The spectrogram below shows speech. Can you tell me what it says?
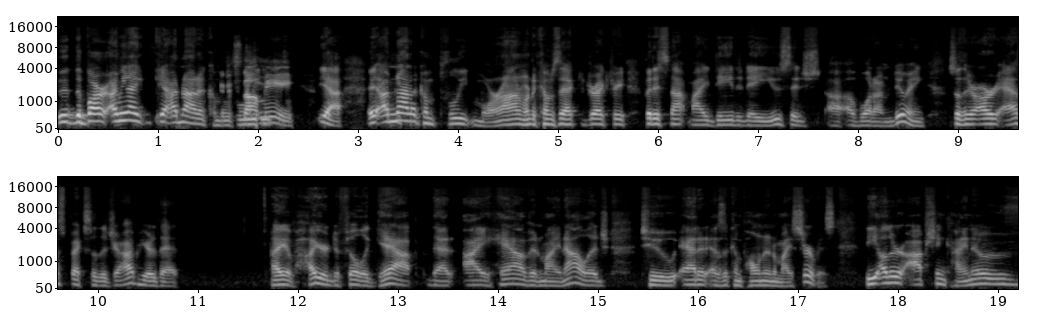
the, the, bar. I mean, I, yeah, I'm not a complete. It's not me. Yeah, I'm not a complete moron when it comes to Active Directory, but it's not my day to day usage uh, of what I'm doing. So there are aspects of the job here that I have hired to fill a gap that I have in my knowledge to add it as a component of my service. The other option, kind of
